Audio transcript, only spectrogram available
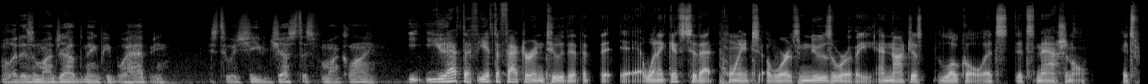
Well, it isn't my job to make people happy. It's to achieve justice for my client you have to you have to factor in too that, that, that, when it gets to that point where it's newsworthy and not just local, it's it's national. It's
